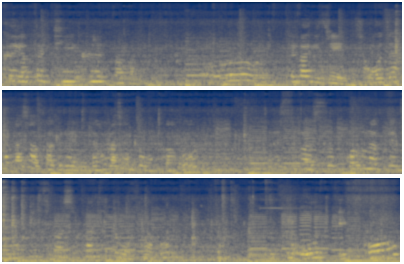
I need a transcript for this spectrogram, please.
그 옆에 뒤에 그릇 봐봐. 대박이지? 저 어제 한라산 가기로 했는데 한라산도 못 가고 크리스마스 코로나 때문에 크리스마스 파티도 못 하고 이렇게 옷 입고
